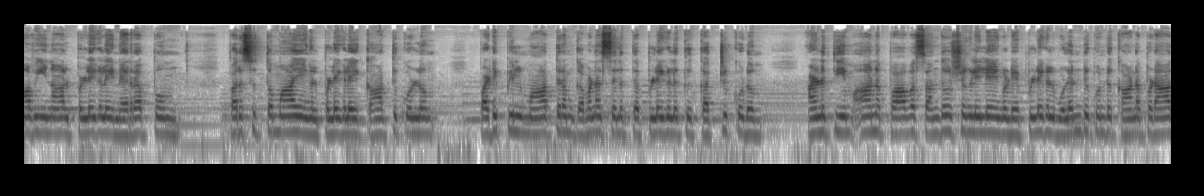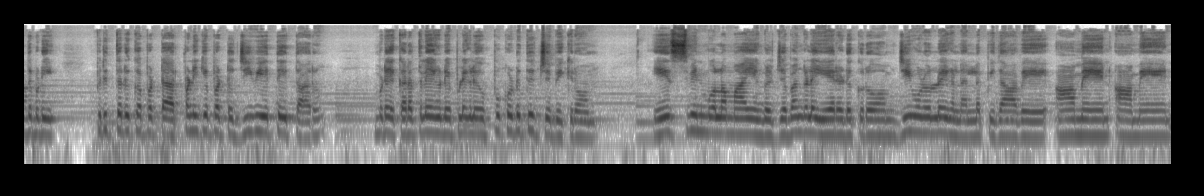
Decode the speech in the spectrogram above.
ஆவியினால் பிள்ளைகளை நிரப்பும். பரிசுத்தமாக எங்கள் பிள்ளைகளை காத்துக்கொள்ளும். படிப்பில் மாத்திரம் கவனம் செலுத்த பிள்ளைகளுக்கு கற்றுக்கொடும். அனுத்தியமான பாவ சந்தோஷங்களிலே எங்களுடைய பிள்ளைகள் உழன்று கொண்டு காணப்படாதபடி பிரித்தெடுக்கப்பட்ட அர்ப்பணிக்கப்பட்ட ஜீவியத்தை தாரும். உம்முடைய கரத்தில் எங்களுடைய பிள்ளைகளை ஒப்புக் கொடுத்து ஜெபிக்கிறோம். இயேசுவின் மூலமாக எங்கள் ஜெபங்களை ஏறெடுக்கிறோம். ஜீவனுள்ள எங்கள் நல்ல பிதாவே. ஆமேன் ஆமேன்.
